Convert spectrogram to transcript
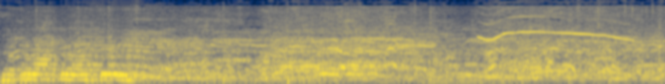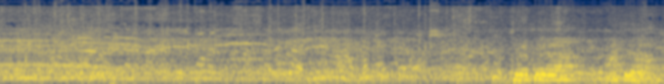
Dr. Dr. Chopra Atrava.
